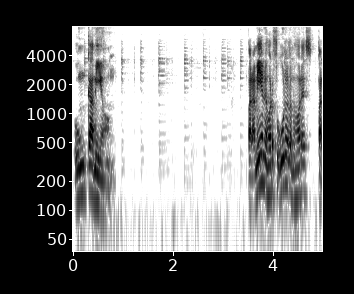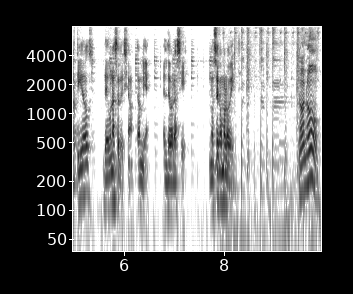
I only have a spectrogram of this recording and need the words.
un camión para mí el mejor, uno de los mejores partidos de una selección también, el de Brasil. No sé cómo lo viste. No, no,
